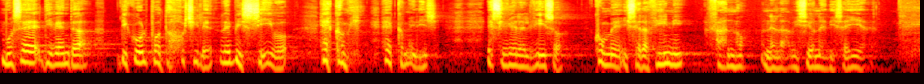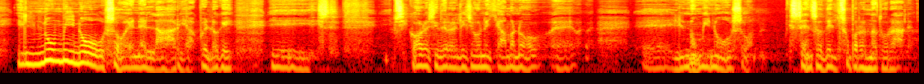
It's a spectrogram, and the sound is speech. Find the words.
Mosè diventa di colpo docile, remissivo. Eccomi, eccomi, dice. E si vela il viso come i serafini fanno nella visione di Isaia. Il luminoso è nell'aria, quello che i, i psicologi della religione chiamano eh, eh, il luminoso, il senso del soprannaturale.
